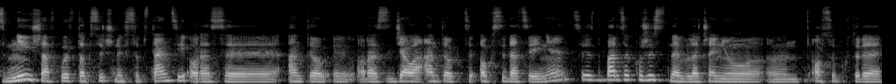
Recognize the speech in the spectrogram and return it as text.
Zmniejsza wpływ toksycznych substancji oraz, e, anty, e, oraz działa antyoksydacyjnie, co jest bardzo korzystne w leczeniu e, osób, które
